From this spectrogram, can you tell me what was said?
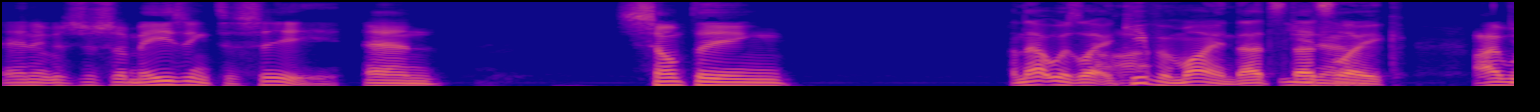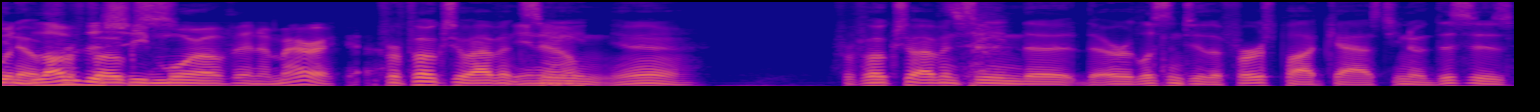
and it was just amazing to see. And something And that was like, Uh, keep in mind, that's you that's know, like I would know, love to folks- see more of in America. for folks who haven't You know? seen, yeah, for folks who haven't seen the, the or listened to the first podcast, you know, this is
